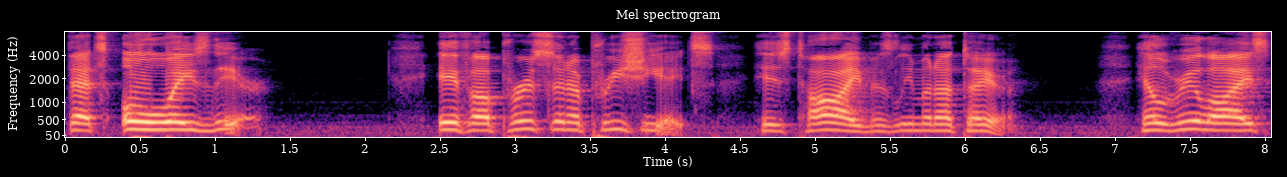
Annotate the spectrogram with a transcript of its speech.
that's always there. If a person appreciates his time as limanat he'll realize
